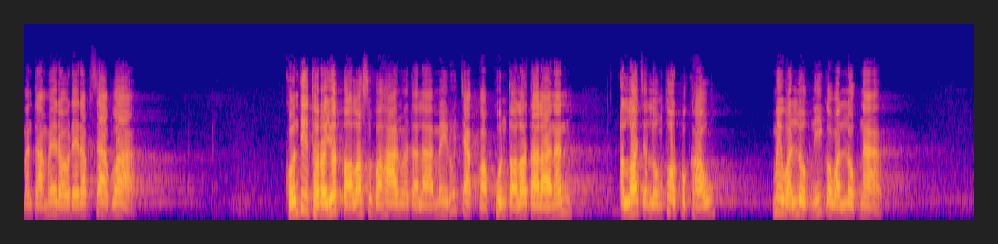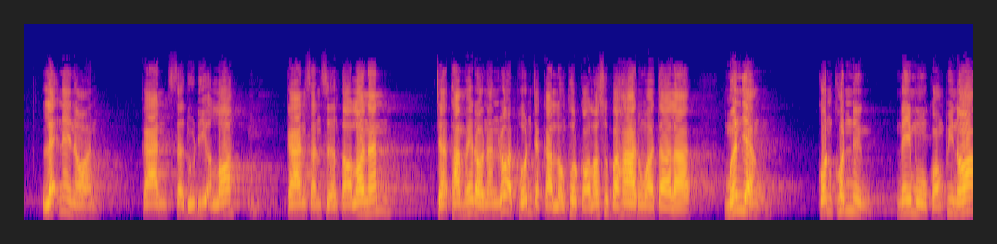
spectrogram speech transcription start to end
มันทำให้เราได้รับทราบว่า คนที่ทรยศต่ออัลลอฮ์สุบฮานุวะตะลาไม่รู้จักขอบคุณต่ออัลลอฮ์ตะอาลานั้นอัลลอฮ์จะลงโทษพวกเขา ไม่วันโลกนี้ก็วันโลกหน้า และแน่นอนการสะดุดีอัลลอฮ์การสรรเสริญต่ออัลลอฮ์นั้น จะทำให้เรานั้นรอดพ้นจากการลงโทษของลอสุบฮานุวะตาลา เหมือนอย่างคนคนหนึ่งในหมู่ของพี่น้อง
